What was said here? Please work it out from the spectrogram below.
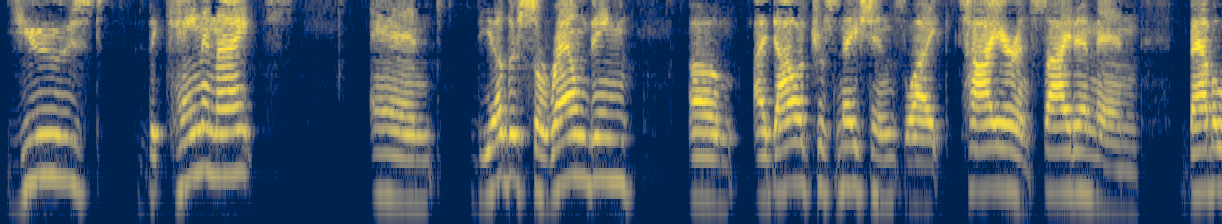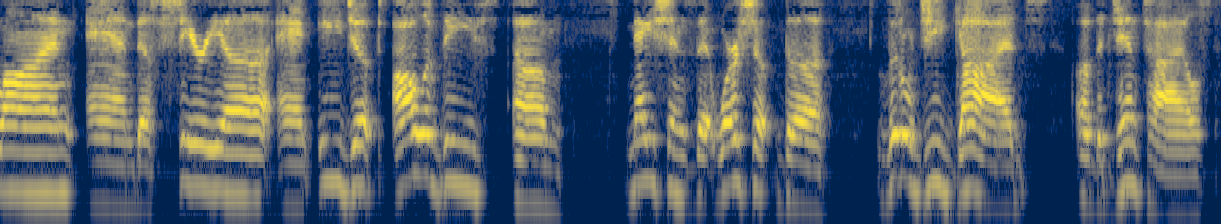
used the Canaanites and the other surrounding um, idolatrous nations like Tyre and Sidon and Babylon and Syria and Egypt, all of these um, nations that worship the little g gods of the Gentiles,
